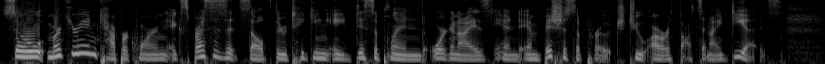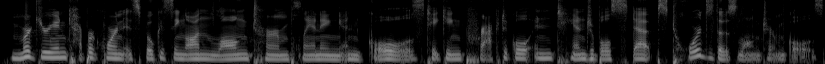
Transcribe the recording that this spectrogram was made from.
So, Mercury in Capricorn expresses itself through taking a disciplined, organized, and ambitious approach to our thoughts and ideas. Mercury in Capricorn is focusing on long term planning and goals, taking practical and tangible steps towards those long term goals,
